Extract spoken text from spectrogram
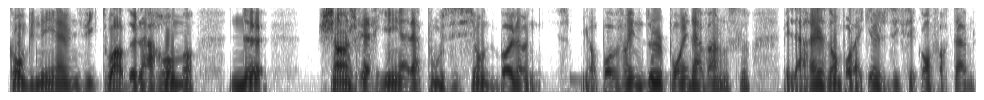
combinée à une victoire de la Roma ne changerait rien à la position de Bologne. Ils n'ont pas 22 points d'avance, mais la raison pour laquelle je dis que c'est confortable,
